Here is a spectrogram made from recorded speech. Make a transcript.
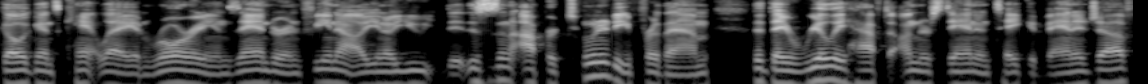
go against Cantlay and Rory and Xander and Finau. You know, you this is an opportunity for them that they really have to understand and take advantage of.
